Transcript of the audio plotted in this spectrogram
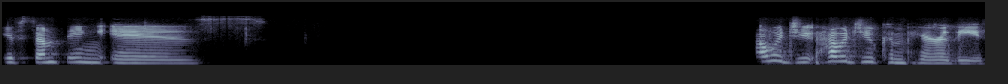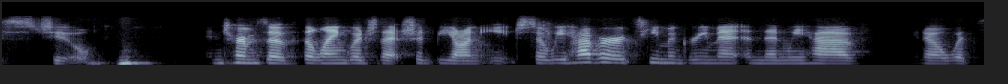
if something is how would you, how would you compare these two? In terms of the language that should be on each. So we have our team agreement and then we have, you know, what's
